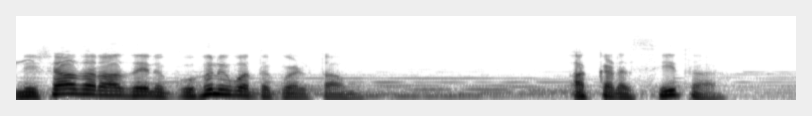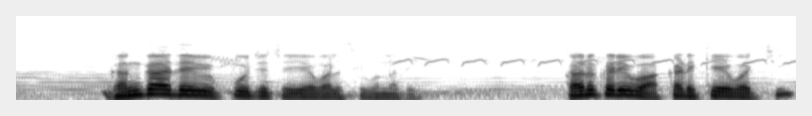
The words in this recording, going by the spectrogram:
నిషాదరాజైన గుహుని వద్దకు వెళ్తాము. అక్కడ సీత గంగాదేవి పూజ చేయవలసి ఉన్నది. కనుక నీవు అక్కడికే వచ్చి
